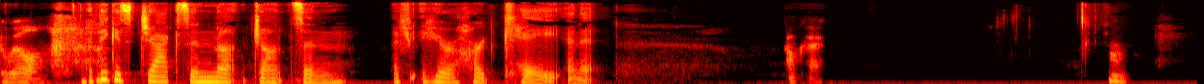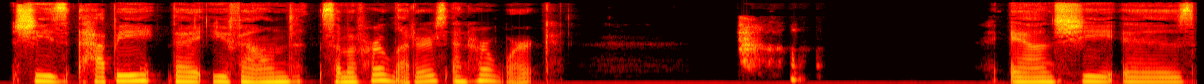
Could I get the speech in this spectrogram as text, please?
I will. I think it's Jackson, not Johnson. I hear a hard K in it. Okay. She's happy that you found some of her letters and her work. And she is.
